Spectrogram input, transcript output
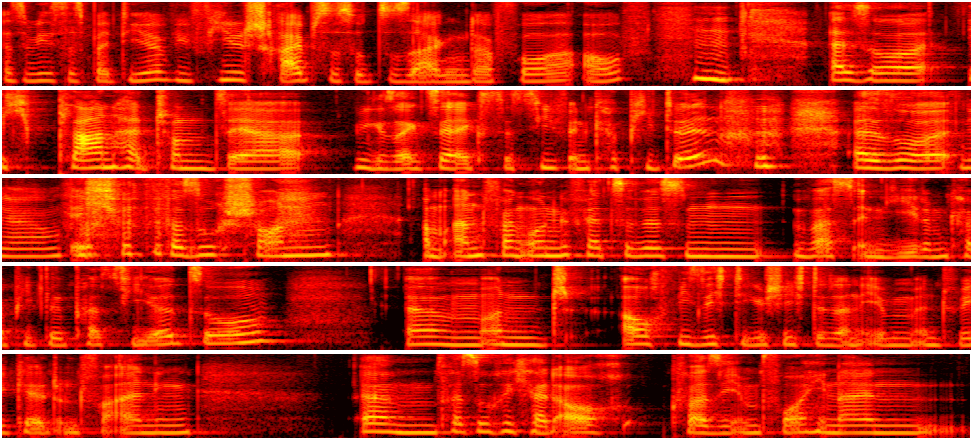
also wie ist es bei dir? Wie viel schreibst du sozusagen davor auf? Also ich plane halt schon sehr wie gesagt, sehr exzessiv in Kapiteln. Also ja. ich versuche schon am Anfang ungefähr zu wissen, was in jedem Kapitel passiert so. Ähm, und auch wie sich die Geschichte dann eben entwickelt. Und vor allen Dingen ähm, versuche ich halt auch quasi im Vorhinein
